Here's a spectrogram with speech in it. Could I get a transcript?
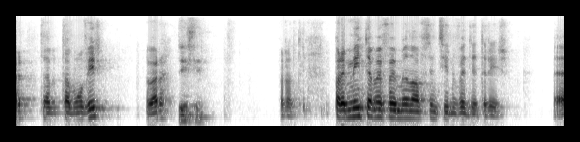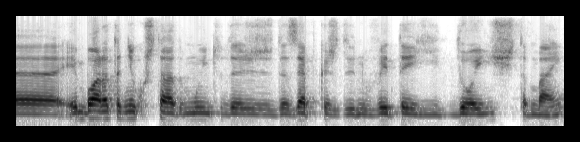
Está, está a ouvir agora? Sim, sim. Pronto. Para mim também foi 1993. Uh, embora tenha gostado muito das, das épocas de 92 também,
